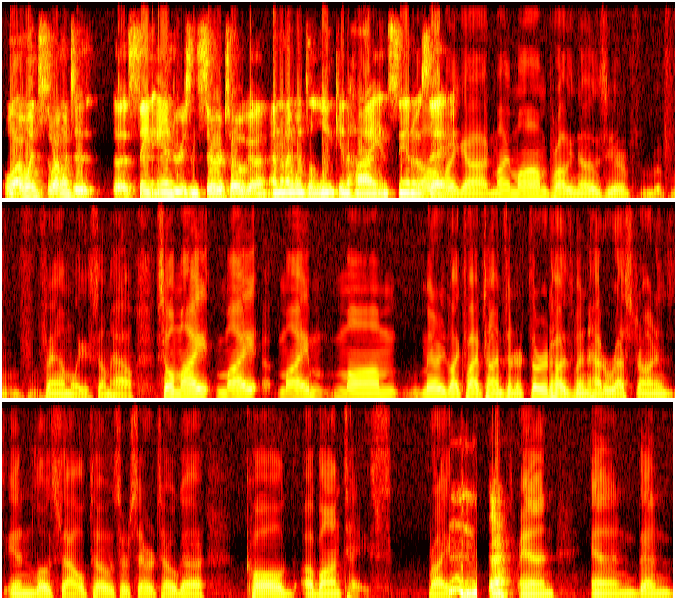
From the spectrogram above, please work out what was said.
well, I went so I went to uh, St. Andrews in Saratoga, and then I went to Lincoln High in San Jose. Oh my God! My mom probably knows your f- f- family somehow. So my my my mom married like five times, and her third husband had a restaurant in in Los Altos or Saratoga called Avantes, right? Hmm, okay. and and then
